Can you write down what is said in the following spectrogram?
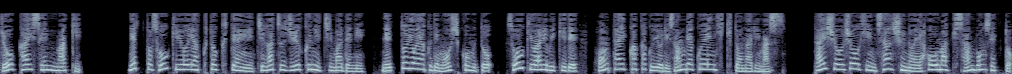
上海鮮巻き。ネット早期予約特典1月19日までにネット予約で申し込むと早期割引で本体価格より300円引きとなります。対象商品3種の恵方巻き3本セット。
